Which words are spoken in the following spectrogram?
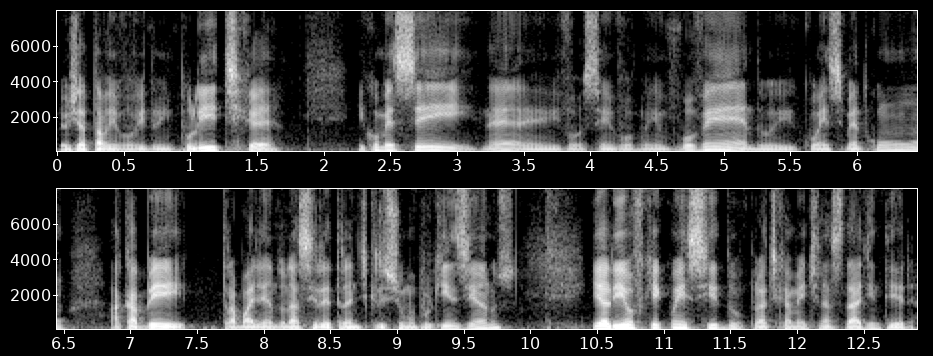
eu já estava envolvido em política. E comecei, né, se envol- envolvendo e conhecimento com um. Acabei trabalhando na Ciretran de Criciúma por 15 anos. E ali eu fiquei conhecido praticamente na cidade inteira.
